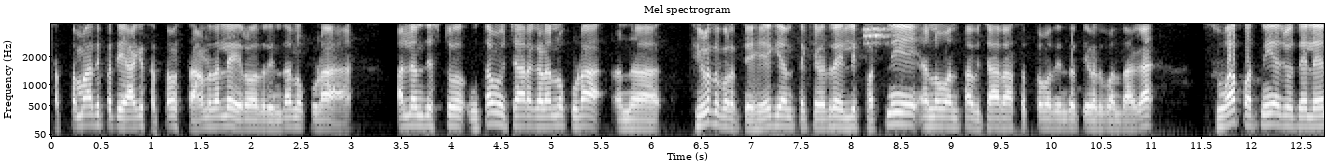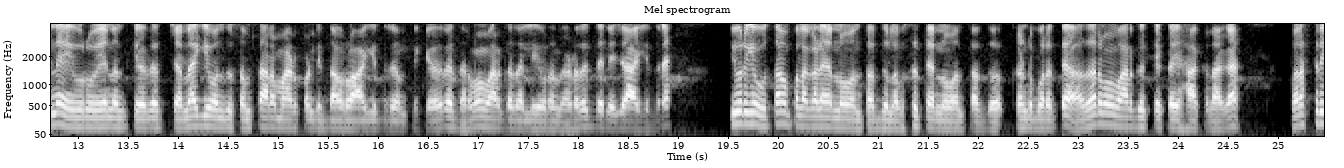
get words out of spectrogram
ಸಪ್ತಮಾಧಿಪತಿಯಾಗಿ ಸಪ್ತಮ ಸ್ಥಾನದಲ್ಲೇ ಇರೋದ್ರಿಂದನೂ ಕೂಡ ಅಲ್ಲೊಂದಿಷ್ಟು ಉತ್ತಮ ವಿಚಾರಗಳನ್ನು ಕೂಡ ತಿಳಿದು ಬರುತ್ತೆ. ಹೇಗೆ ಅಂತ ಕೇಳಿದ್ರೆ ಇಲ್ಲಿ ಪತ್ನಿ ಅನ್ನುವಂಥ ವಿಚಾರ ಸಪ್ತಮದಿಂದ ತಿಳಿದು ಬಂದಾಗ ಸ್ವಪತ್ನಿಯ ಜೊತೆಲೇನೆ ಇವರು ಏನಂತ ಕೇಳಿದ್ರೆ ಚೆನ್ನಾಗಿ ಒಂದು ಸಂಸಾರ ಮಾಡ್ಕೊಂಡಿದ್ದವರು ಆಗಿದ್ರೆ ಅಂತ ಕೇಳಿದ್ರೆ ಧರ್ಮ ಮಾರ್ಗದಲ್ಲಿ ಇವರು ನಡೆದಿದ್ದೇ ನಿಜ ಆಗಿದ್ರೆ ಇವರಿಗೆ ಉತ್ತಮ ಫಲಗಳೇ ಅನ್ನುವಂಥದ್ದು ಲಭಿಸುತ್ತೆ ಅನ್ನುವಂಥದ್ದು ಕಂಡು ಬರುತ್ತೆ. ಅಧರ್ಮ ಮಾರ್ಗಕ್ಕೆ ಕೈ ಹಾಕಿದಾಗ ಪರಸ್ತ್ರೀ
